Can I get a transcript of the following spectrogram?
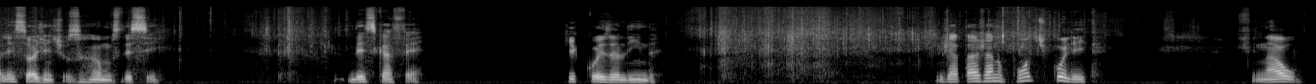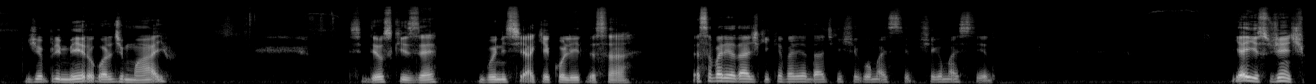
Olhem só, gente, os ramos desse desse café. Que coisa linda. Já está já no ponto de colheita. Final dia 1 agora de maio. Se Deus quiser, vou iniciar aqui a colheita dessa dessa variedade aqui, que é a variedade que chegou mais cedo, chega mais cedo. E é isso, gente.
